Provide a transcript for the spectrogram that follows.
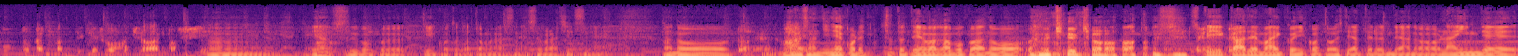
本当会とかっていうケースももちろんありますし、うん、いやすごくいいことだと思いますね、素晴らしいですね。あのー皆さんにね、これちょっと電話が僕はあの 急遽 スピーカーでマイクにこう通してやってるんで、あの LINE で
